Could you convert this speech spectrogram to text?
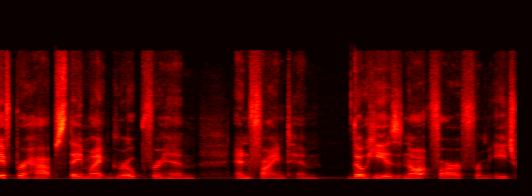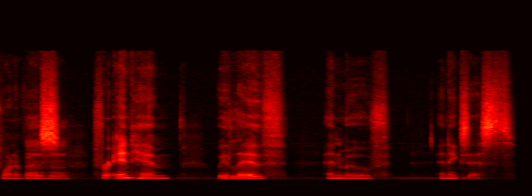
if perhaps they might grope for him and find him, though he is not far from each one of us. For in him we live and move and exist.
